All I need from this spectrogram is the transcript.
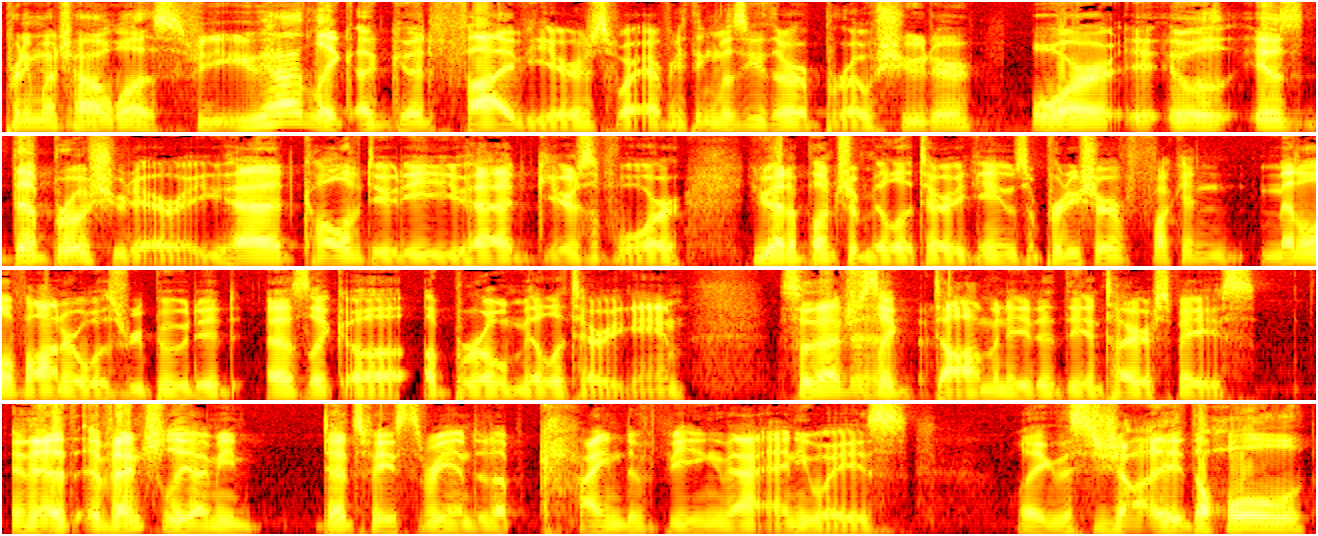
pretty much how it was. You had like a good 5 years where everything was either a bro shooter or it, it was it was the bro shooter area. You had Call of Duty, you had Gears of War, you had a bunch of military games. I'm pretty sure fucking Medal of Honor was rebooted as like a, a bro military game. So that just like dominated the entire space. And it, uh, eventually, I mean, Dead Space 3 ended up kind of being that anyways. Like this gen- eh, the whole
